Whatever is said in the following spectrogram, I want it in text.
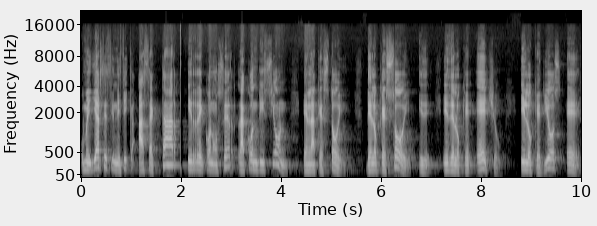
humillarse significa aceptar y reconocer la condición en la que estoy, de lo que soy y de, lo que he hecho y lo que Dios es.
